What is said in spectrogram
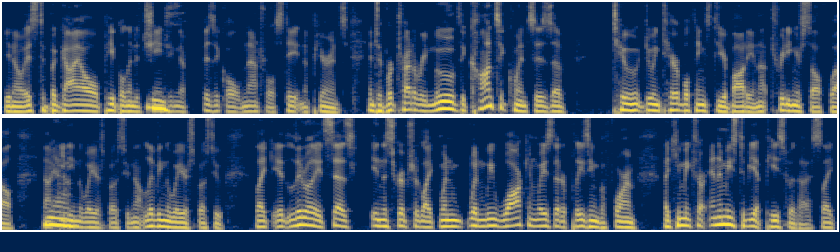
You know, is to beguile people into changing Mm. their physical, natural state and appearance, and to try to remove the consequences of to doing terrible things to your body and not treating yourself well, not Yeah. eating the way you're supposed to, not living the way you're supposed to. Like it literally, it says in the scripture, like when when we walk in ways that are pleasing before Him, like He makes our enemies to be at peace with us. Like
